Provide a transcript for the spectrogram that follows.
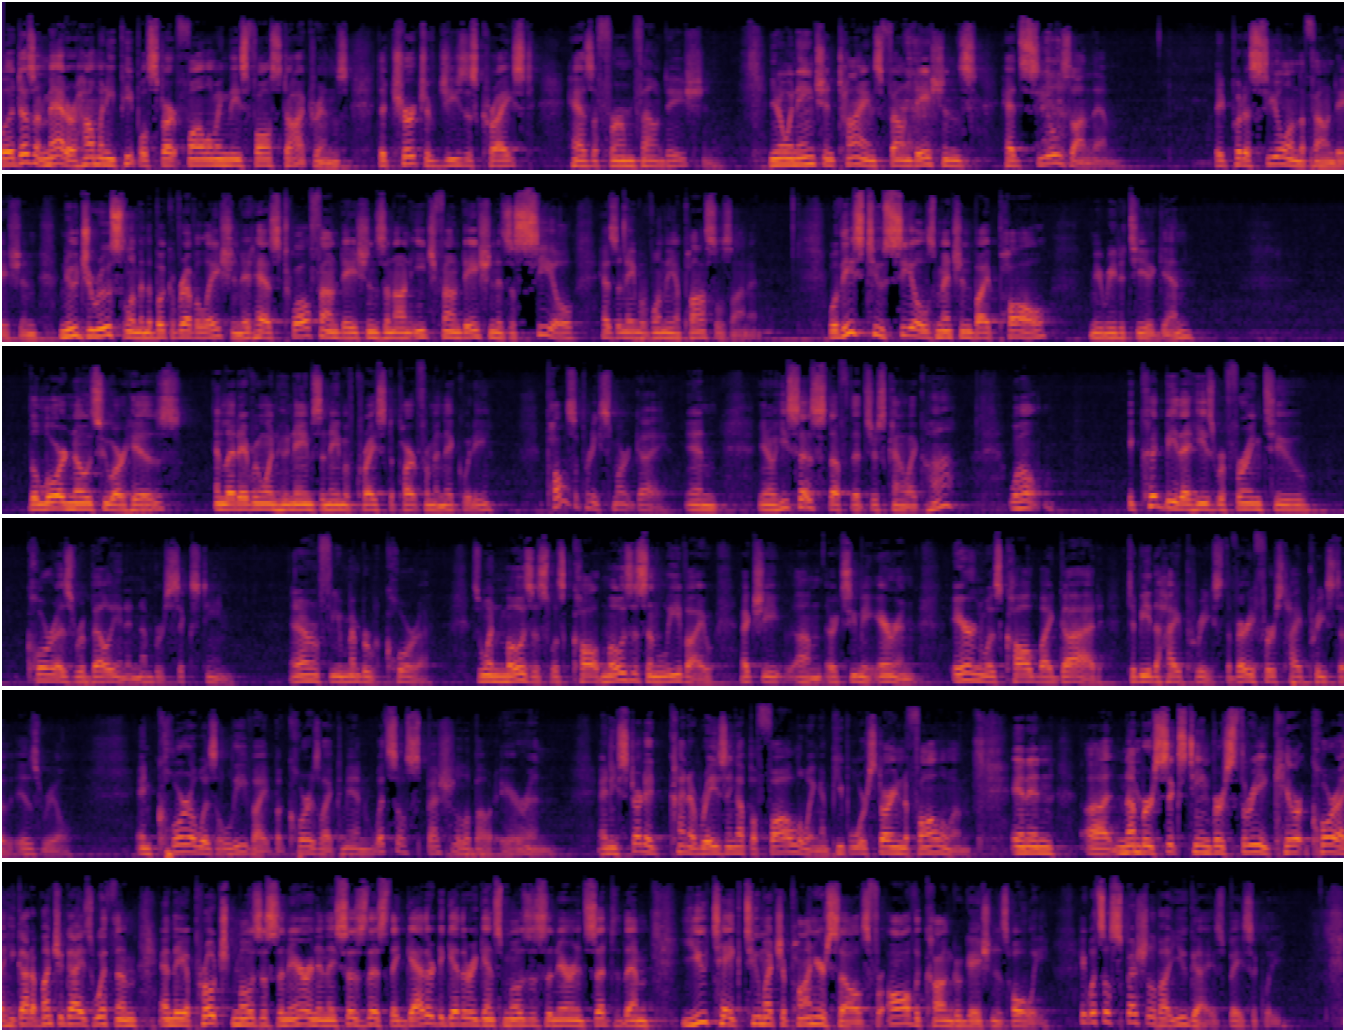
Well, it doesn't matter how many people start following these false doctrines, the church of Jesus Christ has a firm foundation. You know, in ancient times, foundations had seals on them. They'd put a seal on the foundation. New Jerusalem in the book of Revelation, it has 12 foundations, and on each foundation is a seal, has the name of one of the apostles on it. Well, these two seals mentioned by Paul, let me read it to you again. The Lord knows who are his, and let everyone who names the name of Christ depart from iniquity. Paul's a pretty smart guy, and you know, he says stuff that's just kind of like, huh? Well, it could be that he's referring to Korah's rebellion in number 16. And I don't know if you remember Korah. It's when Moses was called. Moses and Levi, actually, um, or excuse me, Aaron. Aaron was called by God to be the high priest, the very first high priest of Israel. And Korah was a Levite, but Korah's like, man, what's so special about Aaron? and he started kind of raising up a following, and people were starting to follow him. And in uh, Numbers 16, verse 3, Korah, he got a bunch of guys with him, and they approached Moses and Aaron, and they says this, they gathered together against Moses and Aaron and said to them, You take too much upon yourselves, for all the congregation is holy. Hey, what's so special about you guys, basically?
